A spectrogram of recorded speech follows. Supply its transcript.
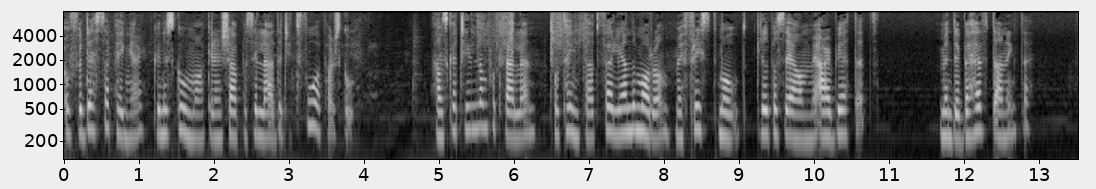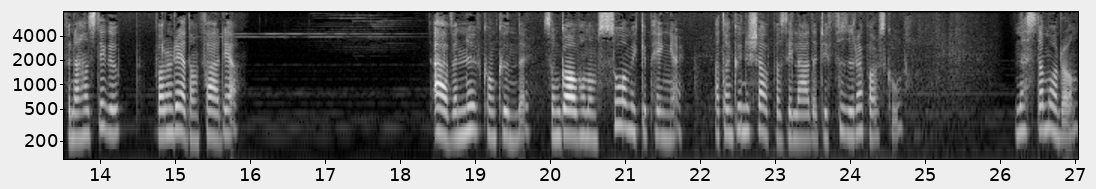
Och för dessa pengar kunde skomakaren köpa sig läder till två par skor. Han skar till dem på kvällen och tänkte att följande morgon med friskt mod gripa sig an med arbetet. Men det behövde han inte, för när han steg upp var de redan färdiga. Även nu kom kunder som gav honom så mycket pengar att han kunde köpa sig läder till fyra par skor. Nästa morgon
